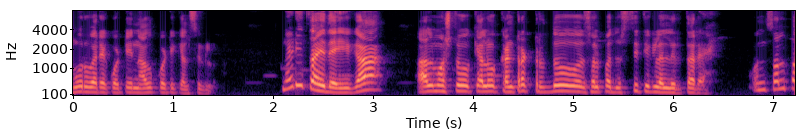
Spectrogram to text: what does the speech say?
ಮೂರುವರೆ ಕೋಟಿ, ನಾಲ್ಕು ಕೋಟಿ ಕೆಲಸಗಳು. ನಡೀತಾ ಇದೆ ಈಗ. ಆಲ್ಮೋಸ್ಟು ಕೆಲವು ಕಾಂಟ್ರಾಕ್ಟರ್ದು ಸ್ವಲ್ಪ ದುಸ್ಥಿತಿಗಳಲ್ಲಿರ್ತಾರೆ. ಒಂದು ಸ್ವಲ್ಪ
